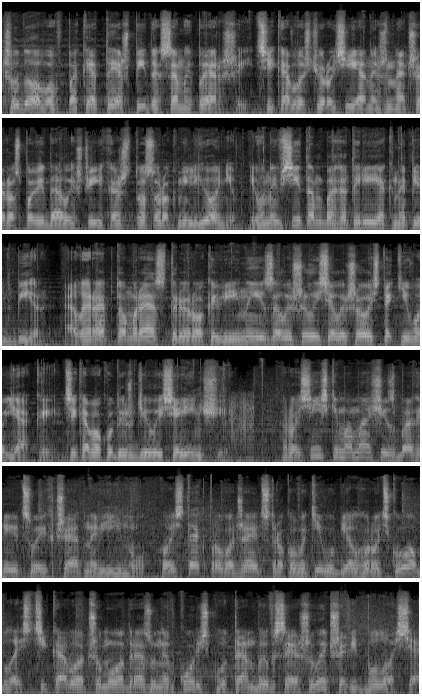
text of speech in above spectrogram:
Чудово, в пакет теж піде саме перший. Цікаво, що росіяни ж наче розповідали, що їх аж 140 мільйонів, і вони всі там багатирі як на підбір. Але раптом раз три роки війни і залишилися лише ось такі вояки. Цікаво, куди ж ділися інші. Російські мамаші збагрюють своїх чад на війну. Ось так проводжають строковиків у Білгородську область. Цікаво, чому одразу не в Курську, там би все швидше відбулося.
